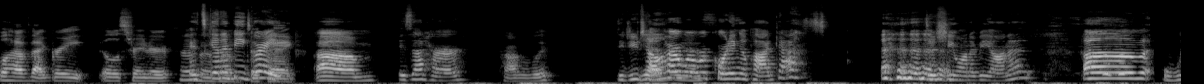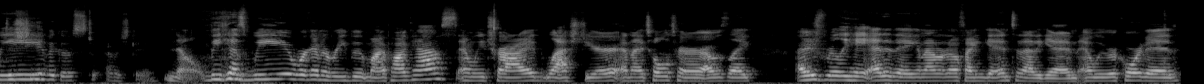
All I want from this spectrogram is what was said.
we'll have that great illustrator. It's gonna be great. Um, Is that her? probably. Did you tell Yeah, her we're is. recording a podcast? Does she want to be on it? Um, we Does she have a ghost? I'm just kidding. No, because we were going to reboot my podcast and we tried last year and I told her I was like I just really hate editing and I don't know if I can get into that again and we recorded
